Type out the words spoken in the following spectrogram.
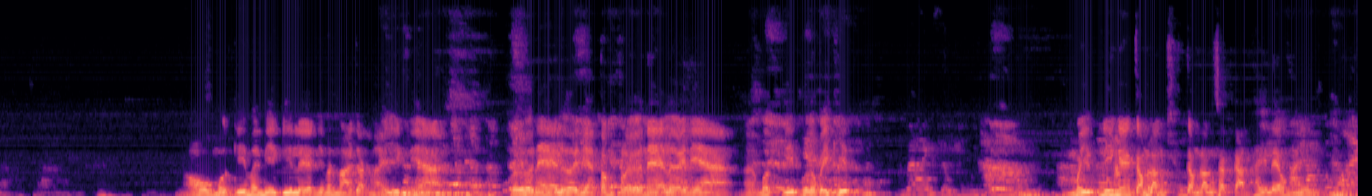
หลากหลายเอาเมื่อกี้ไม่มีกิเลสนี่มันมาจากไหนอีกเนี่ย เผลอแน่เลยเนี่ย ต้องเผลอแน่เลยเนี่ยนะเมื่อกี้เผลอไปคิด ไม่สมบูรณ์ถามไม่นี่ไงกำลังกำลังสกัดให้แล้วไงไม่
